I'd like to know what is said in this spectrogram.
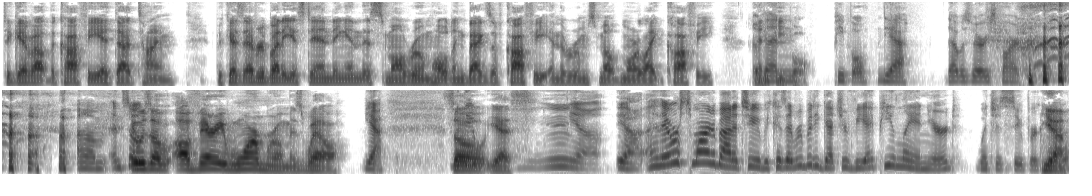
to give out the coffee at that time because everybody is standing in this small room holding bags of coffee and the room smelled more like coffee than Than people. People. Yeah. That was very smart. um and so it was a, a very warm room as well. yeah. So, yes. Mm, Yeah, yeah, and they were smart about it too because everybody got your VIP lanyard, which is super cool. Yeah.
